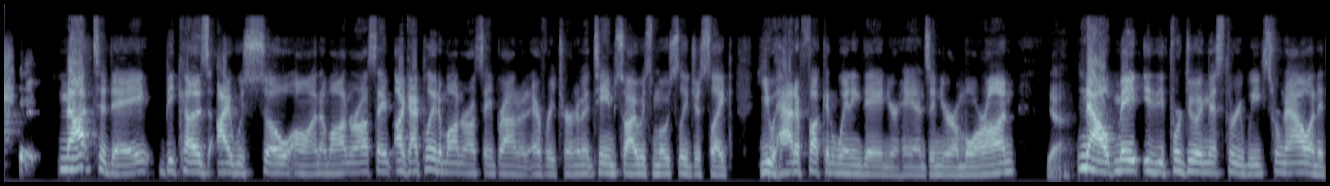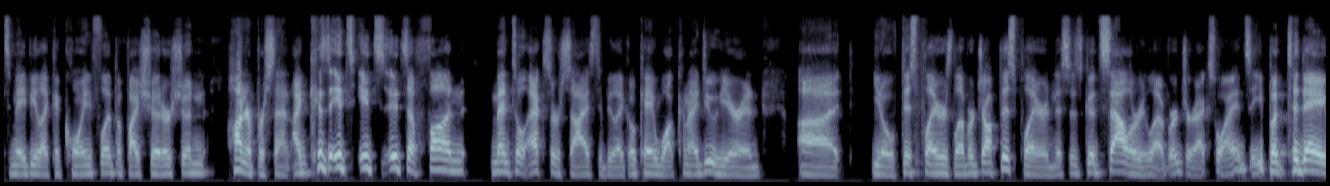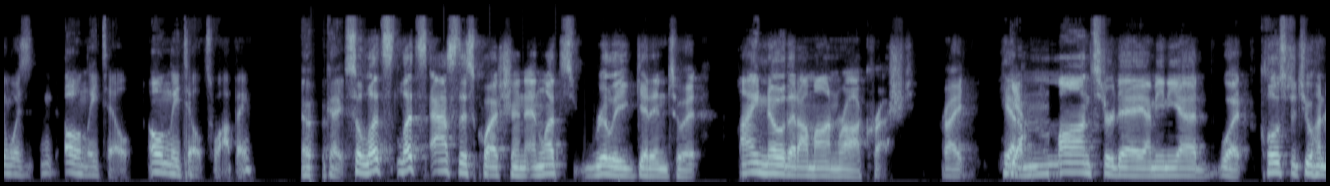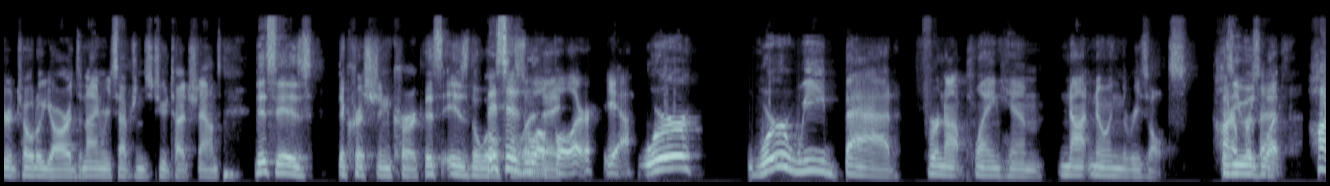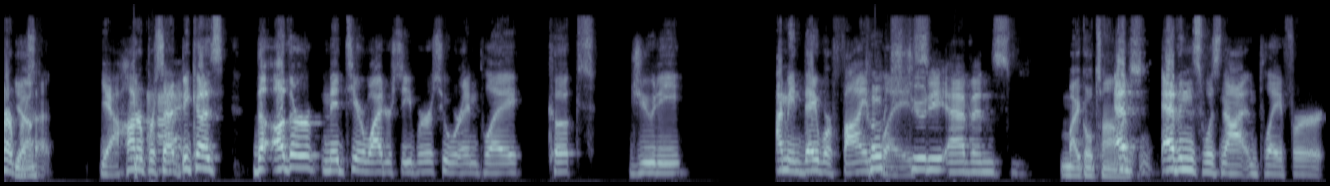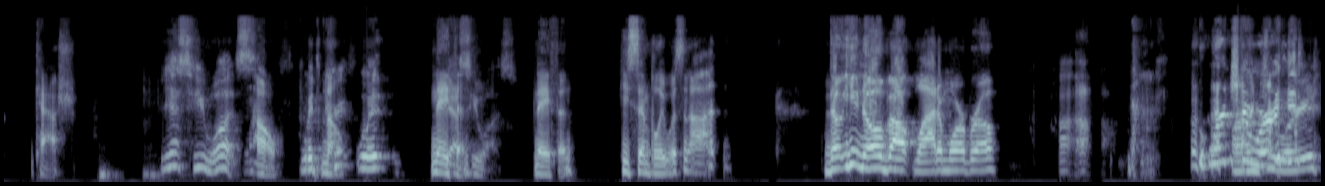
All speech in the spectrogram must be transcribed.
not today because I was so on Amon Ross St. Like I played Amon Ross St. Brown on every tournament team, so I was mostly just like, you had a fucking winning day in your hands and you're a moron. Yeah. Now, maybe if we're doing this three weeks from now and it's maybe like a coin flip if I should or shouldn't, hundred percent. I because it's it's it's a fun mental exercise to be like, okay, what can I do here? And uh, you know, this player's leverage off this player, and this is good salary leverage or X, Y, and Z. But today was only tilt, only tilt swapping. Okay, so let's let's ask this question and let's really get into it. I know that Amon-Ra crushed, right? He had Yeah. a monster day. I mean, he had what close to 200 total yards, nine receptions, two touchdowns. This is the Christian Kirk. This is the Will this is Will day. Fuller. Yeah. Were were we bad for not playing him, not knowing the results? Because he was what? Hundred Yeah. percent. Yeah, hundred percent. Because the other mid-tier wide receivers who were in play, Cooks, Jeudy, I mean, they were fine Cooks, plays. Jeudy, Evans. Michael Thomas. Ev- Evans was not in play for cash. Yes, he was. No, with no. With Nathan. yes, he was. Nathan. He simply was not. Don't you know about Lattimore, bro? Uh, Weren't you worried? you worried?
